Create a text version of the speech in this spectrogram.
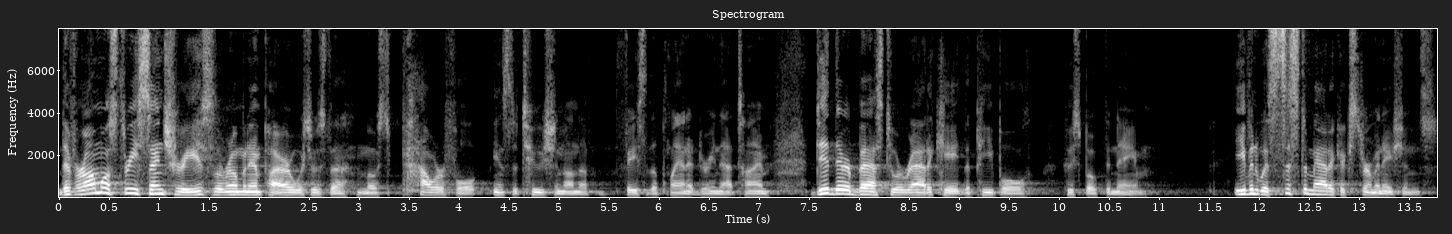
that for almost three centuries, the Roman Empire, which was the most powerful institution on the face of the planet during that time, did their best to eradicate the people who spoke the name, even with systematic exterminations.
